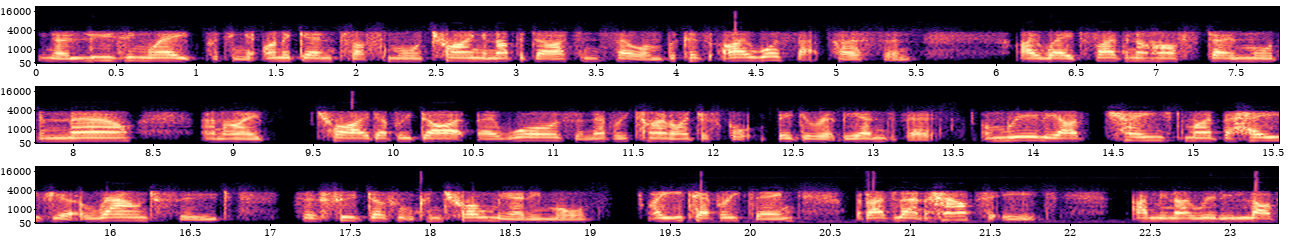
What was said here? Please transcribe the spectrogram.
you know, losing weight, putting it on again, plus more, trying another diet, and so on, because I was that person. I weighed five and a half stone more than now, and I tried every diet there was, and every time I just got bigger at the end of it. And really, I've changed my behavior around food so food doesn't control me anymore. I eat everything, but I've learned how to eat. I mean, I really love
